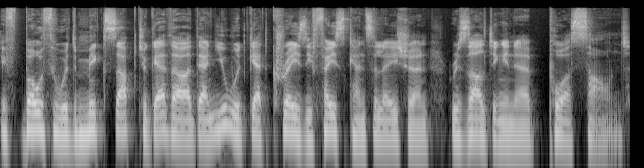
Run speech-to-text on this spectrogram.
If both would mix up together, then you would get crazy phase cancellation, resulting in a poor sound.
